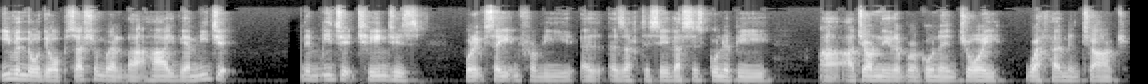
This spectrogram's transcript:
even though the opposition weren't that high, the immediate the immediate changes were exciting for me, as, as if to say this is going to be a, a journey that we're going to enjoy with him in charge.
